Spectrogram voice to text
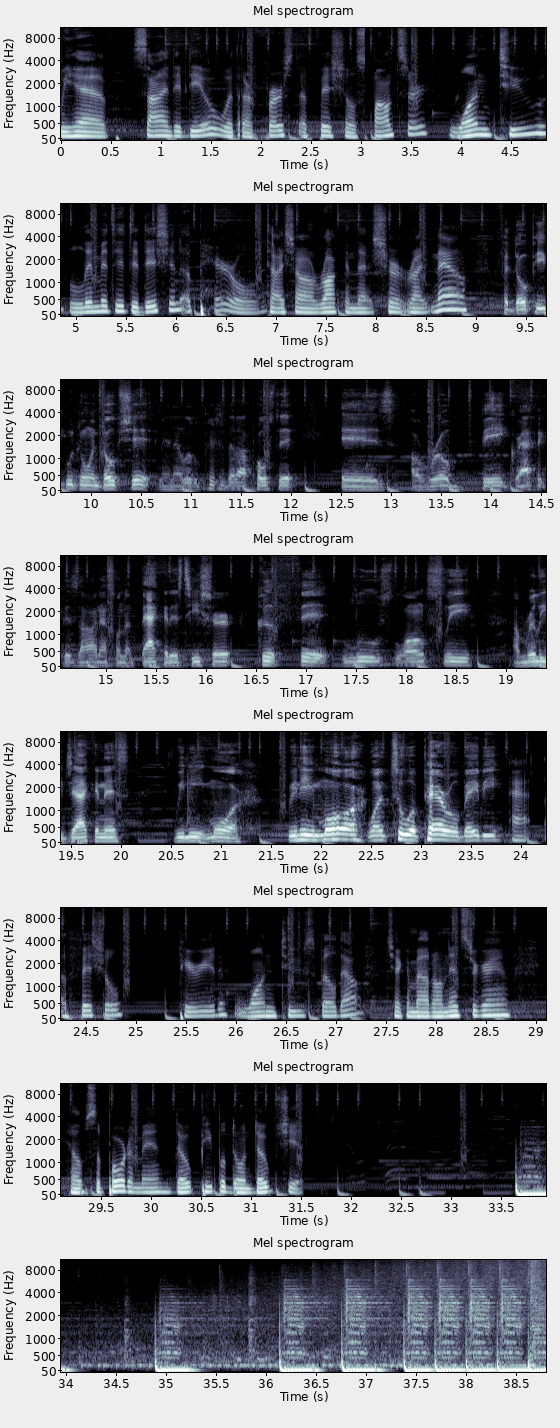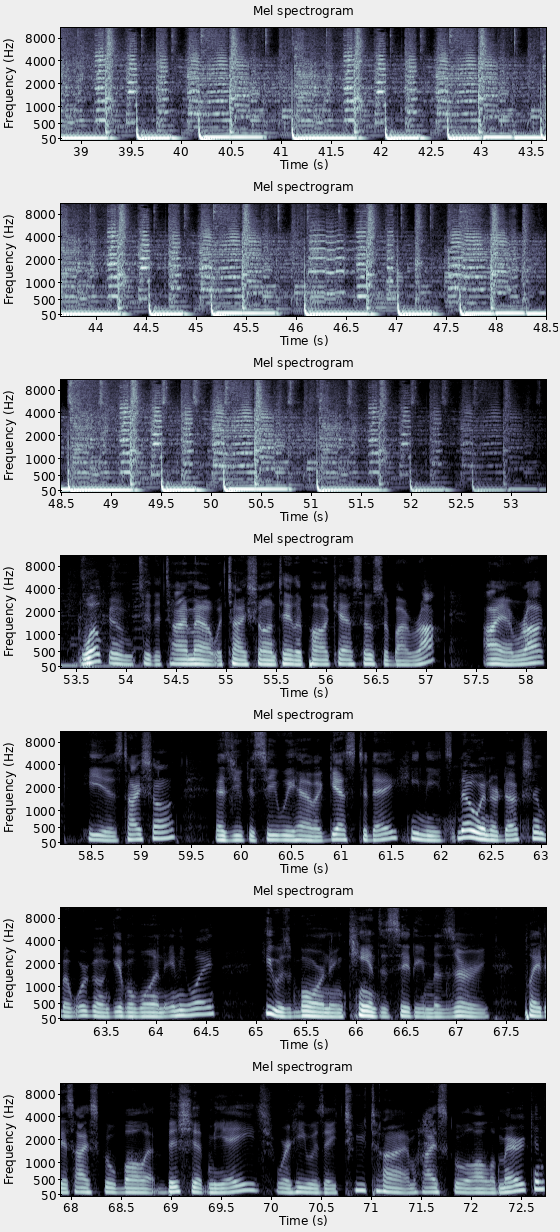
We have signed a deal with our first official sponsor, One Two Limited Edition Apparel. Tyshawn rocking that shirt right now. For dope people doing dope shit, man. That little picture that I posted is a real big graphic design that's on the back of this t-shirt. Good fit, loose, long sleeve. I'm really jacking this. We need more. We need more. One two apparel, baby. At official period one two spelled out. Check them out on Instagram. Help support him, man. Dope people doing dope shit. Welcome to the Timeout with Tyshawn Taylor podcast hosted by Rock. I am Rock. He is Tyshawn. As you can see, we have a guest today. He needs no introduction, but we're going to give him one anyway. He was born in Kansas City, Missouri, played his high school ball at Bishop Miege, where he was a two time high school All American.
